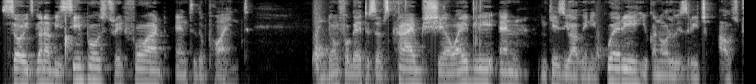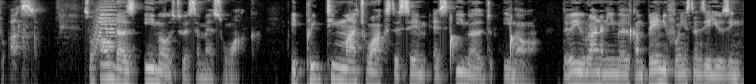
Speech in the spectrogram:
So it's gonna be simple, straightforward, and to the point. And don't forget to subscribe, share widely, and in case you have any query, you can always reach out to us. So how does emails to SMS work? It pretty much works the same as email to email the way you run an email campaign if for instance you're using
